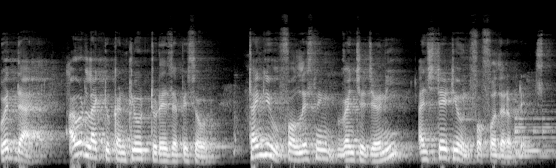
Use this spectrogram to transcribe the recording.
With that, I would like to conclude today's episode. Thank you for listening Venture Journey and stay tuned for further updates.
